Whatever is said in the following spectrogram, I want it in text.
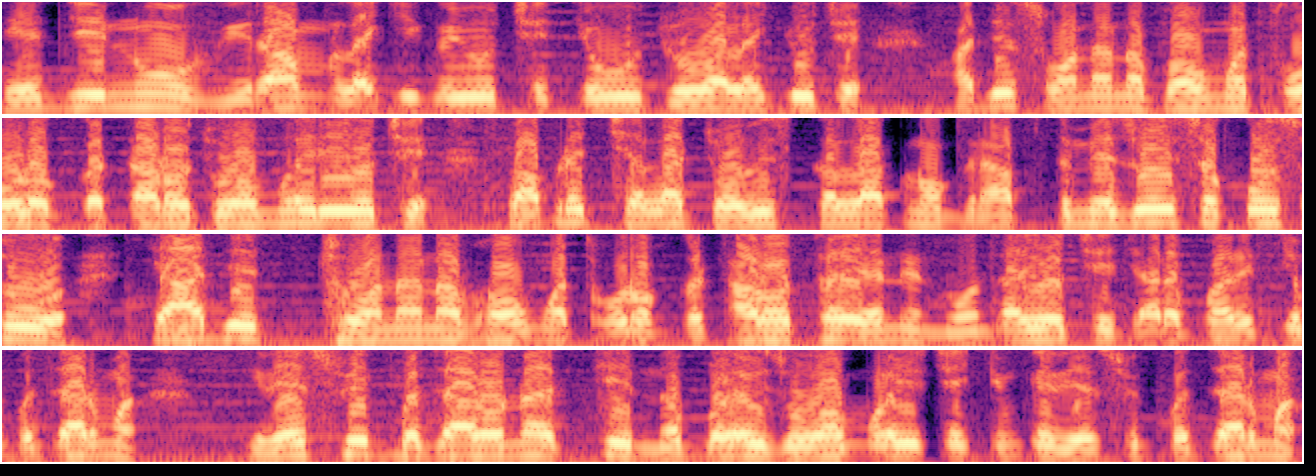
તેજીનું વિરામ લાગી ગયું છે તેવું જોવા લાગ્યું છે. આજે સોનાના ભાવમાં થોડો ઘટાડો જોવા મળી રહ્યો છે. તો આપણે છેલ્લા ચોવીસ કલાકનો ગ્રાફ તમે જોઈ શકો છો કે આજે સોનાના ભાવમાં થોડો ઘટાડો થઈ અને નોંધાયો છે. જ્યારે ભારતીય બજારમાં વૈશ્વિક બજારોનાથી નબળાઈ જોવા મળી છે, કેમ કે વૈશ્વિક બજારમાં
